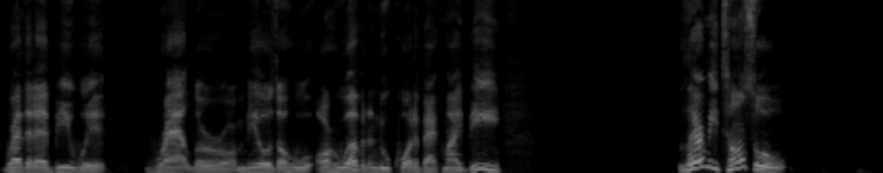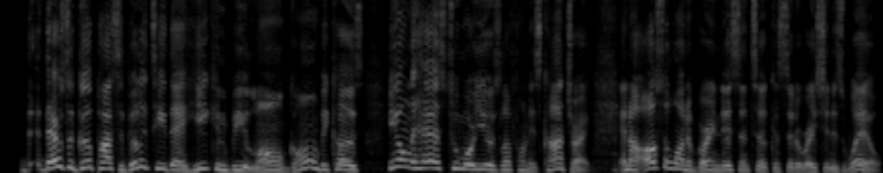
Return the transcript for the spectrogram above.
whether that be with Rattler or Mills or who or whoever the new quarterback might be, Laremy Tunsil, there's a good possibility that he can be long gone because he only has two more years left on his contract. And I also want to bring this into consideration as well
